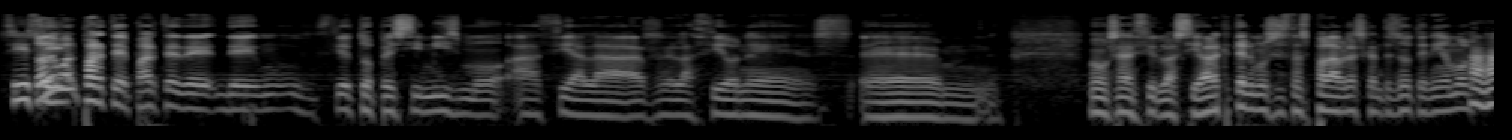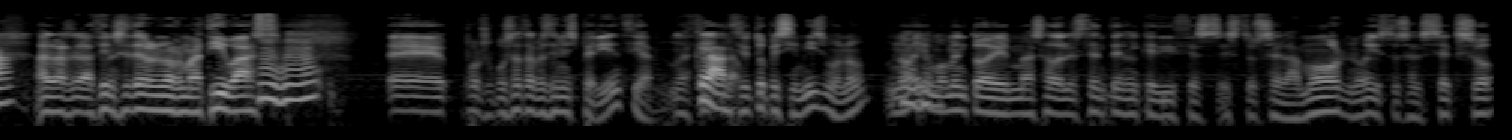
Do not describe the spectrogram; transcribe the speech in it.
Sí, Todo sí. igual parte, parte de, de un cierto pesimismo hacia las relaciones, eh, vamos a decirlo así, ahora que tenemos estas palabras que antes no teníamos, Ajá. a las relaciones heteronormativas, Ujú. eh, por supuesto a través de mi experiencia, un Claro. cierto pesimismo, ¿no? ¿No? Hay un momento eh, más adolescente en el que dices, esto es el amor, ¿no? Y esto es el sexo,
